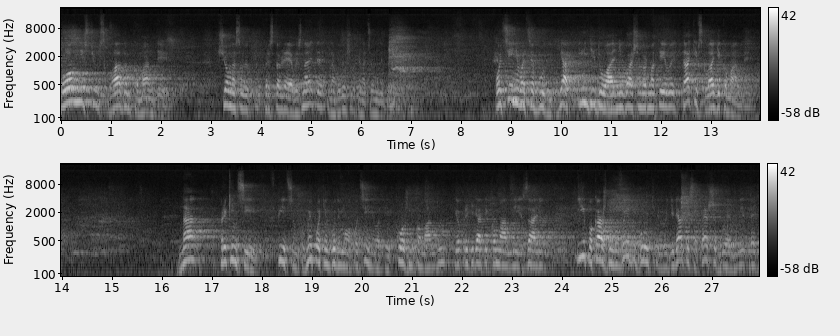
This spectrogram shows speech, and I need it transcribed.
повністю складом команди. Що вона себе представляє, ви знаєте, наголошувати на цьому не буду. Оцінюватися будуть як індивідуальні ваші нормативи, так і в складі команди. Наприкінці, в підсумку, ми потім будемо оцінювати кожну команду і определяти командний залік. І по кожному виду будуть виділятися перше, друге, третє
